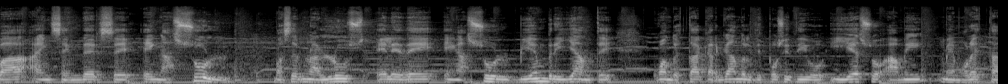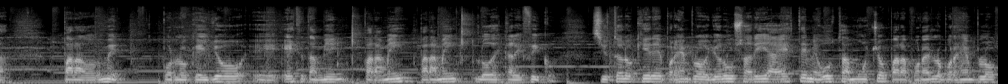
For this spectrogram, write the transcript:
va a encenderse en azul. Va a ser una luz LED en azul bien brillante cuando está cargando el dispositivo y eso a mí me molesta para dormir por lo que yo eh, este también para mí para mí lo descalifico si usted lo quiere por ejemplo yo lo usaría este me gusta mucho para ponerlo por ejemplo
